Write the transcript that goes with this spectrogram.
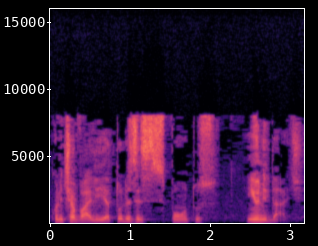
quando a gente avalia todos esses pontos em unidade.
